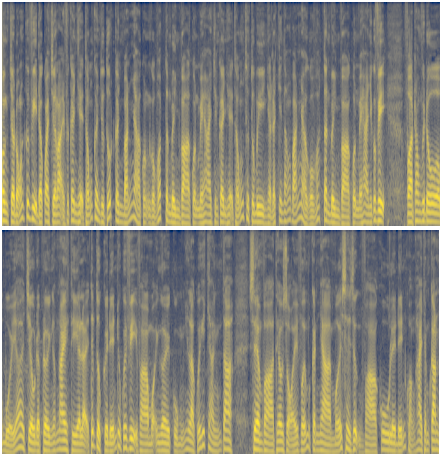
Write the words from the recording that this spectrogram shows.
Vâng, chào đón quý vị đã quay trở lại với kênh hệ thống kênh YouTube kênh bán nhà quận Gò Vấp Tân Bình và quận 12 trên kênh hệ thống Tutobi nhà đất chiến thắng bán nhà Gò Vấp Tân Bình và quận 12 nha quý vị. Và trong video buổi ờ, chiều đẹp trời ngày hôm nay thì lại tiếp tục gửi đến cho quý vị và mọi người cũng như là quý khách hàng chúng ta xem và theo dõi với một căn nhà mới xây dựng và khu lên đến khoảng 200 căn.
